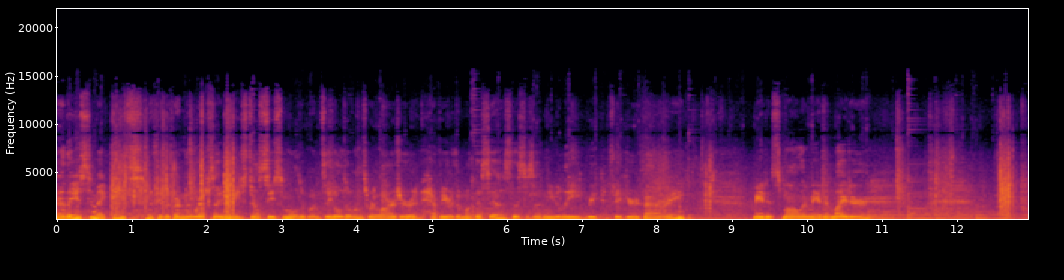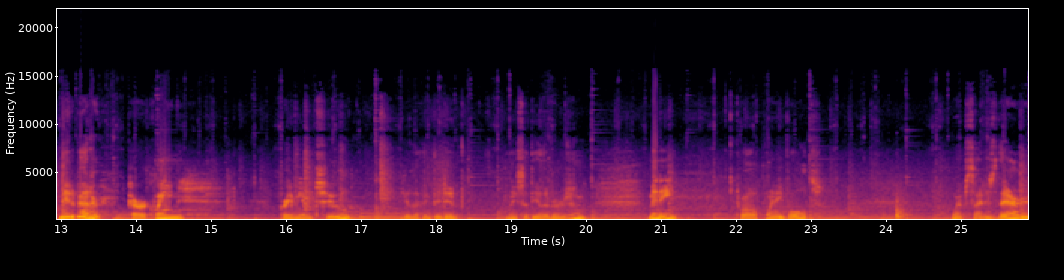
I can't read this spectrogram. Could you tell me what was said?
Now they used to make these, and if you look on the website you may still see some older ones. The older ones were larger and heavier than what this is. This is a newly reconfigured battery. Made it smaller, made it lighter, made it better. Power Queen Premium 2, because I think they did, they said the other version. Mini, 12.8 volt. Website is there,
